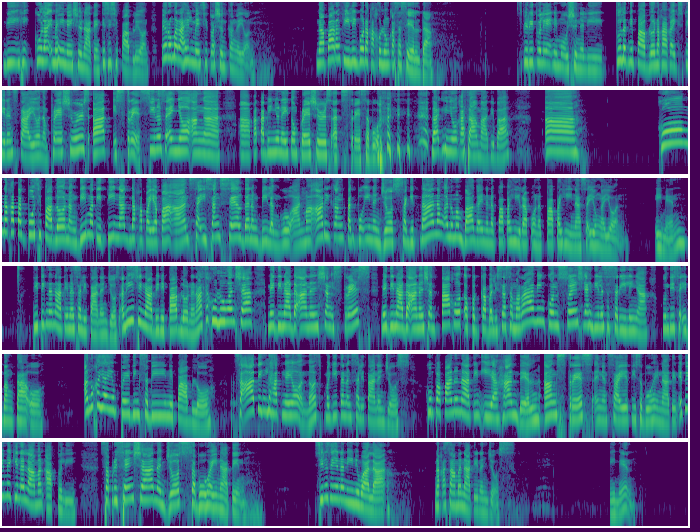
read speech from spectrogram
hindi, hi- kulang imagination natin kasi si Pablo yon. Pero marahil may sitwasyon ka ngayon na parang feeling mo nakakulong ka sa selda. Spiritually and emotionally, tulad ni Pablo, nakaka-experience tayo ng pressures at stress. Sino sa inyo ang ah, ah, katabi nyo na itong pressures at stress sa buhay? Lagi nyo kasama, di ba? Ah, kung nakatagpo si Pablo ng di matitinag na kapayapaan sa isang selda ng bilangguan, maaari kang tagpuin ng Diyos sa gitna ng anumang bagay na nagpapahirap o nagpapahina sa iyo ngayon. Amen? Titingnan natin ang salita ng Diyos. Ano yung sinabi ni Pablo na nasa kulungan siya, may dinadaanan siyang stress, may dinadaanan siyang takot o pagkabalisa sa maraming concerns niya, hindi lang sa sarili niya, kundi sa ibang tao. Ano kaya yung pwedeng sabihin ni Pablo sa ating lahat ngayon, no, sa magitan ng salita ng Diyos, kung paano natin i-handle ang stress and anxiety sa buhay natin. Ito yung may kinalaman actually sa presensya ng Diyos sa buhay natin. Sino sa inyo naniniwala na kasama natin ang Diyos? Amen.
